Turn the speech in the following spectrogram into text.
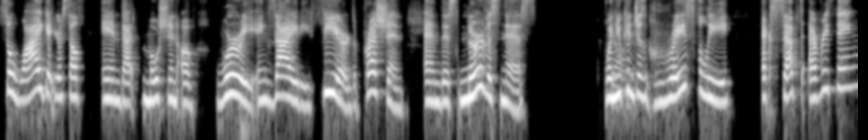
So why get yourself in that motion of worry, anxiety, fear, depression, and this nervousness when yeah. you can just gracefully accept everything,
